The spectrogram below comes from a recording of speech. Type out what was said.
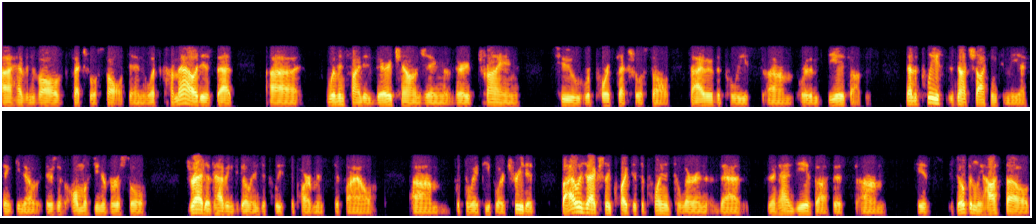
uh, have involved sexual assault, and what's come out is that uh, women find it very challenging, very trying to report sexual assault to either the police um, or the DA's office. Now, the police is not shocking to me. I think, you know, there's an almost universal dread of having to go into police departments to file um, with the way people are treated. But I was actually quite disappointed to learn that the Manhattan DA's office um, is, is openly hostile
